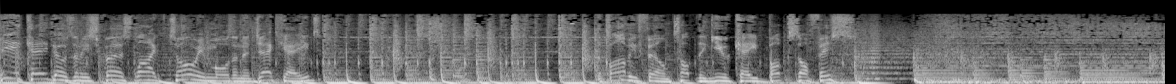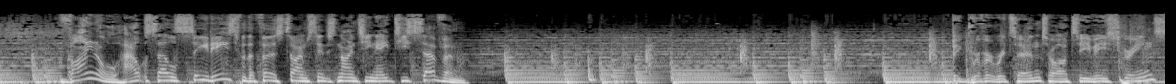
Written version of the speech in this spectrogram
Peter Kay goes on his first live tour in more than a decade. The Barbie film topped the UK box office. Vinyl outsells CDs for the first time since 1987. Big Brother returned to our TV screens.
